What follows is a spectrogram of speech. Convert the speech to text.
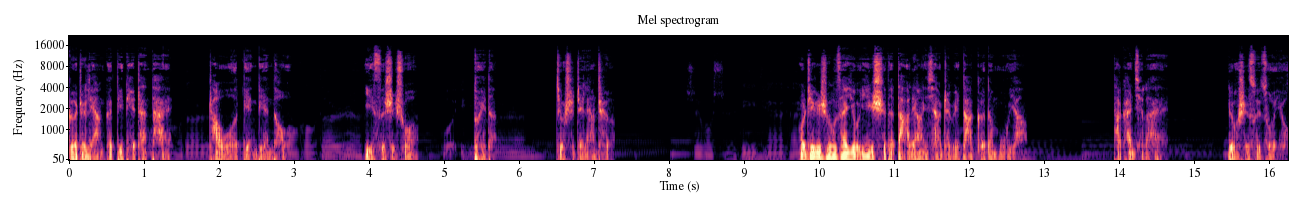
隔着两个地铁站台，朝我点点头，意思是说，对的，就是这辆车。我这个时候才有意识的打量一下这位大哥的模样，他看起来六十岁左右，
